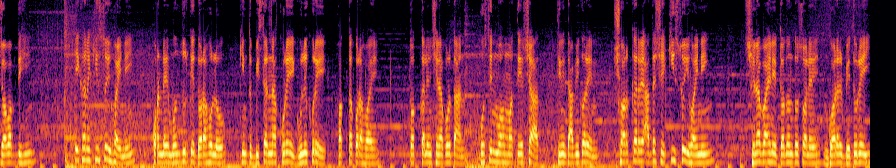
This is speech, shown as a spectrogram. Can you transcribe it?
জবাবদিহি। এখানে কিছুই হয়নি। কর্ণের মঞ্জুরকে ধরা হলো কিন্তু বিচার না করেই গুলি করে হত্যা করা হয়। তৎকালীন সেনাপ্রধান হোসেন মোহাম্মদ এরশাদ তিনি দাবি করেন, সরকারের আদেশে কিছুই হয়নি। সেনাবাহিনীর তদন্ত চলে, ঘরের ভেতরেই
